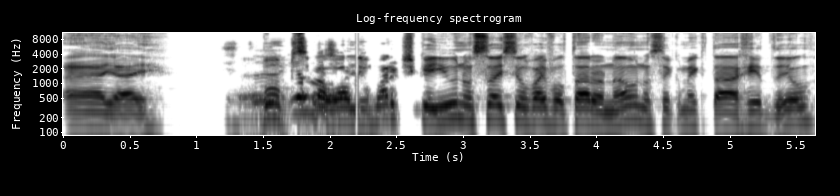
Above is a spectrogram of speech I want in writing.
Ai, ai. isto- Bom, ele pessoal, diz- olha, o Marcos caiu. Não sei se ele vai voltar ou não. Não sei como é que está a rede dele.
